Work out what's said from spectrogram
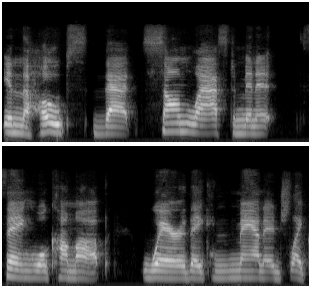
in the hopes that some last minute thing will come up where they can manage like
